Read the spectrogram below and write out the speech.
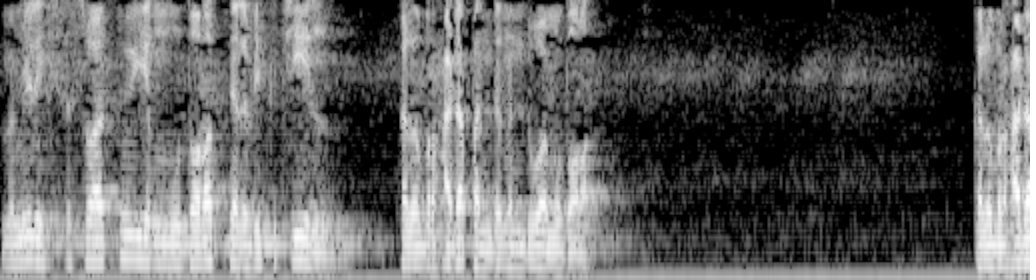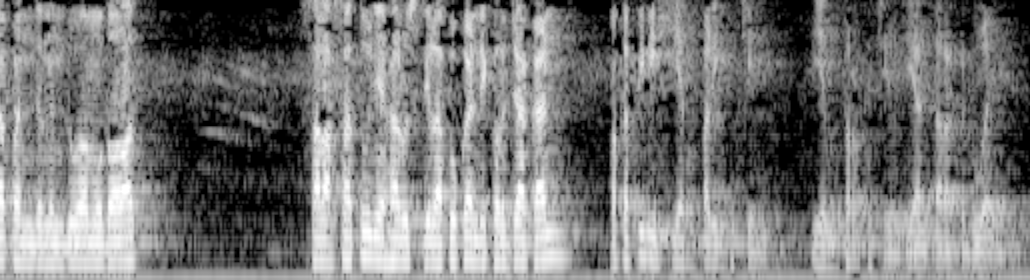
memilih sesuatu yang mudaratnya lebih kecil kalau berhadapan dengan dua mudarat. Kalau berhadapan dengan dua mudarat, salah satunya harus dilakukan, dikerjakan, maka pilih yang paling kecil, yang terkecil di antara keduanya.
